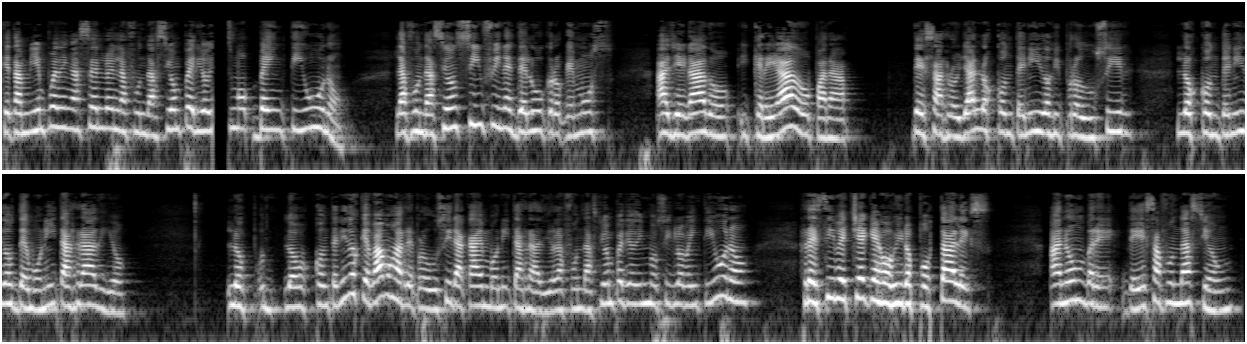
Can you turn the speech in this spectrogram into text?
que también pueden hacerlo en la Fundación Periodismo 21, la fundación sin fines de lucro que hemos allegado y creado para desarrollar los contenidos y producir los contenidos de Bonitas Radio los, contenidos que vamos a reproducir acá en Bonita Radio. La Fundación Periodismo Siglo XXI recibe cheques o giros postales a nombre de esa fundación,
